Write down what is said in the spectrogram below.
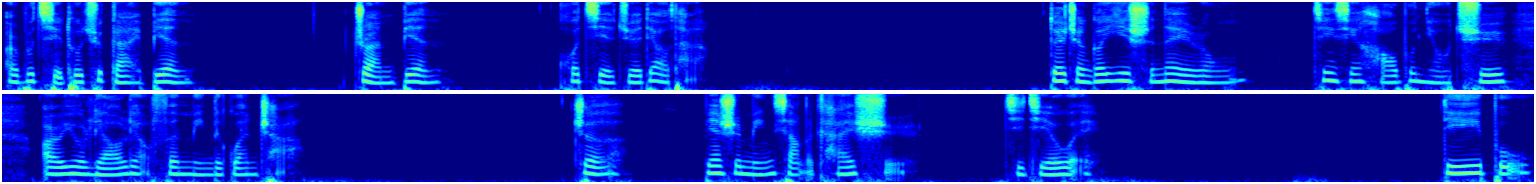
而不企图去改变、转变。或解决掉它，对整个意识内容进行毫不扭曲而又了了分明的观察，这便是冥想的开始及结尾。第一步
